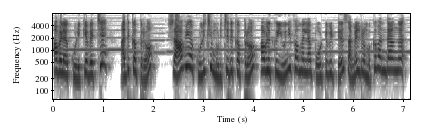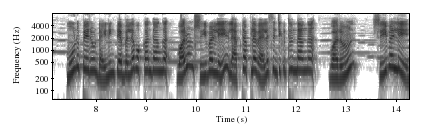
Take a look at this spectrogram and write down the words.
அவளை குளிக்க வச்சு அதுக்கப்புறம் ஷாவியா குளிச்சு முடிச்சதுக்கு அப்புறம் அவளுக்கு யூனிஃபார்ம் எல்லாம் போட்டுவிட்டு சமையல் ரூமுக்கு வந்தாங்க. மூணு பேரும் டைனிங் டேபிள்ல உக்காந்தாங்க. வருண் ஸ்ரீவள்ளி லேப்டாப்ல வேலை செஞ்சுக்கிட்டு இருந்தாங்க. வருண் ஸ்ரீவள்ளி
